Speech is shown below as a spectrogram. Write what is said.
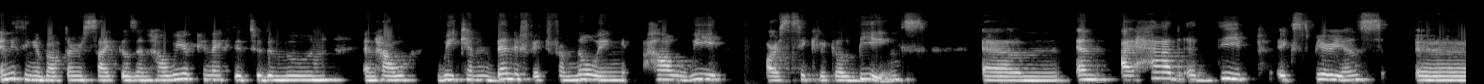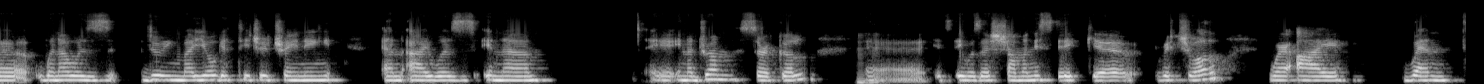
anything about our cycles and how we are connected to the moon and how we can benefit from knowing how we are cyclical beings um, and i had a deep experience uh, when i was doing my yoga teacher training and i was in a in a drum circle Mhm. uh, it, it was a shamanistic uh, ritual where I went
